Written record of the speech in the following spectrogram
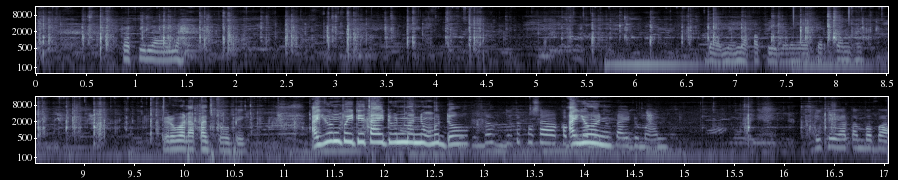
kakilala. Dami nakapila ng water can. ha. Pero wala pa tubig. Ayun, pwede tayo dun manood, oh. Dito, dito po sa kapila Ayun. dito tayo dumaan. Dito yata ang baba.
